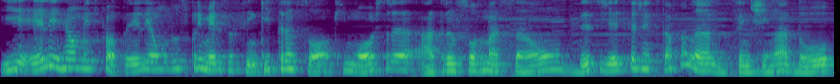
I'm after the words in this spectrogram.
E ele realmente, pronto, ele é um dos primeiros, assim, que transforma, que mostra a transformação desse jeito que a gente tá falando, sentindo a dor.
